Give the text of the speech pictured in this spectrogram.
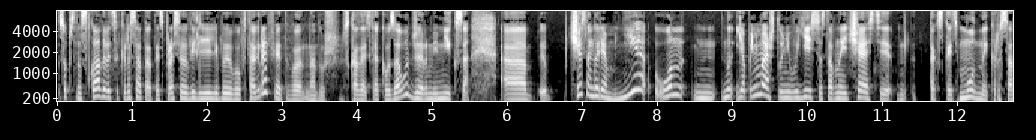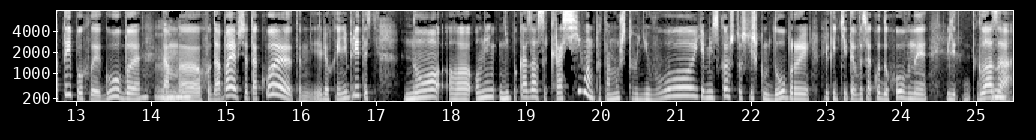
собственно, складывается красота? Ты спросила, видели ли вы его фотографию этого, надо уж сказать, как его зовут, Джереми Микса. Честно говоря, мне он... Ну, я понимаю, что у него есть составные части, так сказать, модной красоты, пухлые губы, mm-hmm. там э, худоба и все такое, там легкая небритость, но э, он мне не показался красивым, потому что у него, я бы не сказала, что слишком добрые или какие-то высокодуховные или глаза.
